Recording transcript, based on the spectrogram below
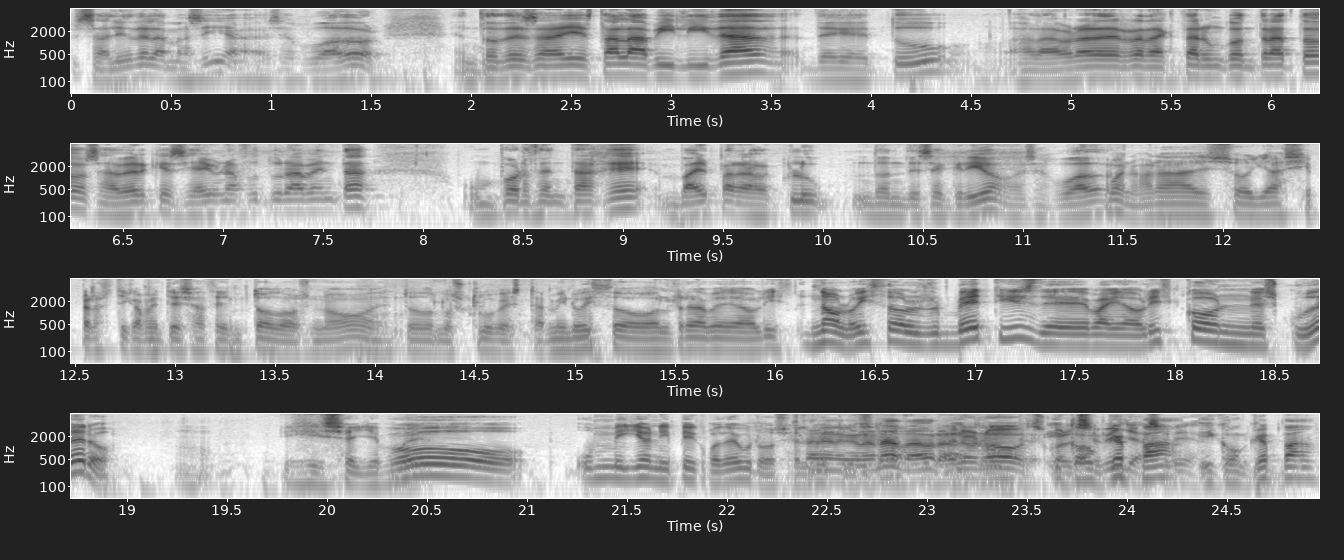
salió de la masía, ese jugador. Entonces ahí está la habilidad de tú, a la hora de redactar un contrato, saber que si hay una futura venta, un porcentaje va a ir para el club donde se crió ese jugador. Bueno, ahora eso ya sí prácticamente se hacen todos, ¿no? En todos los clubes. También lo hizo el Real Valladolid. No, lo hizo el Betis de Valladolid con Escudero. Y se llevó un millón y pico de euros. El Está en el Betis. Granada ahora. No, no, Y con con, Sevilla, Kepa, y con Kepa,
